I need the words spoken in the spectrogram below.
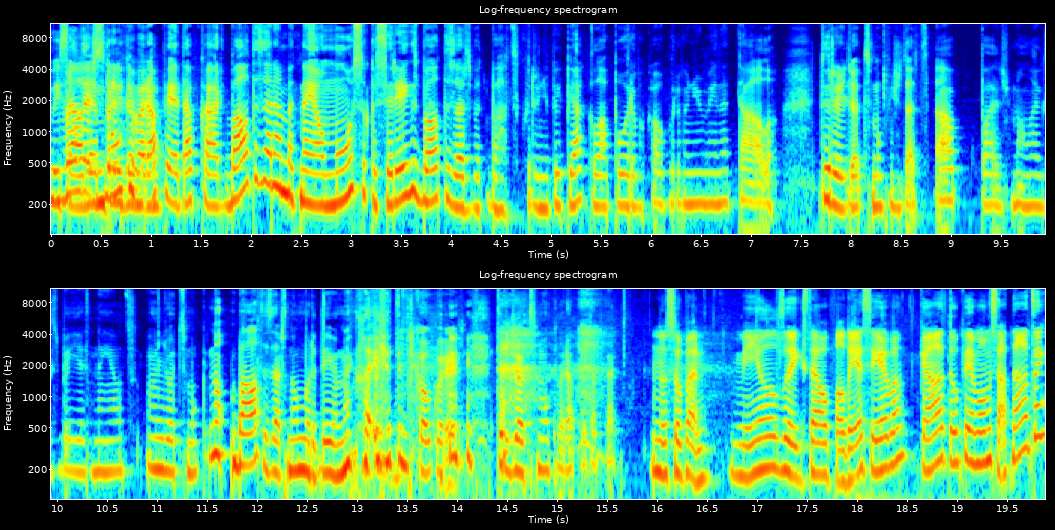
visādiem smuki, var apiet apkārt Baltasaram, bet ne jau mūsu, kas ir Rīgas Baltasars, bet bāts, kur viņi bija pie aklā purva, kaut kur viņi bija netālu. Tur ir ļoti smuki, viņš tāds apaļš, man liekas, bija, es nejaucu. Un ļoti smuki. Nu, Baltasars numur divi meklējiet, viņš kaut kur ir. Tur ļoti smuki, var apiet apkārt. Nu, super. Milzīgs tev paldies, Ieva, kā tu pie mums atnāci.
